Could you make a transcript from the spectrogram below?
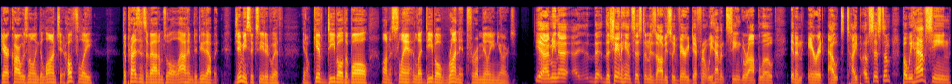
Derek Carr was willing to launch it. Hopefully, the presence of Adams will allow him to do that. But Jimmy succeeded with, you know, give Deebo the ball on a slant and let Deebo run it for a million yards. Yeah, I mean, uh, the the Shanahan system is obviously very different. We haven't seen Garoppolo in an air it out type of system, but we have seen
